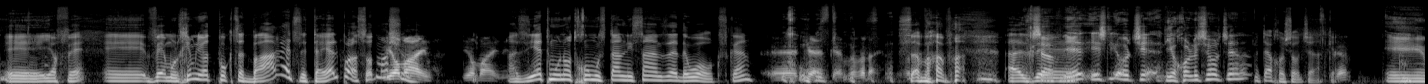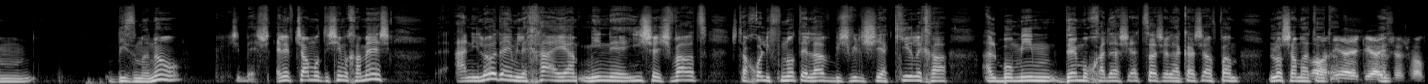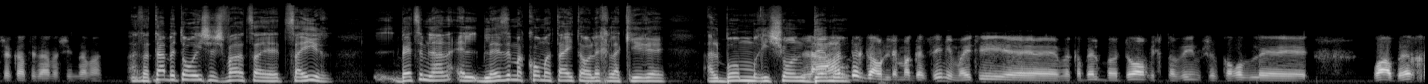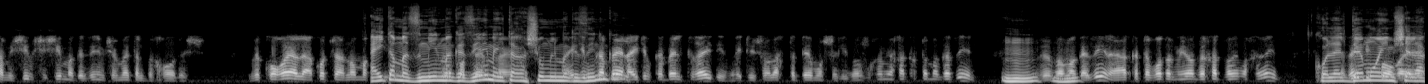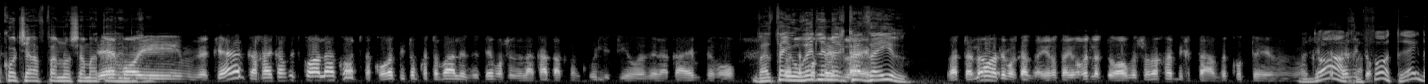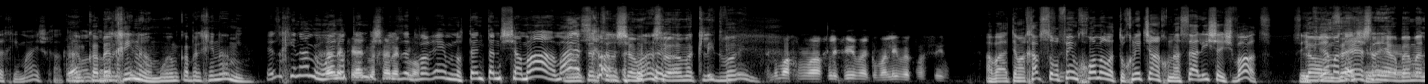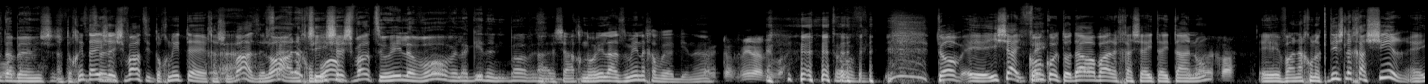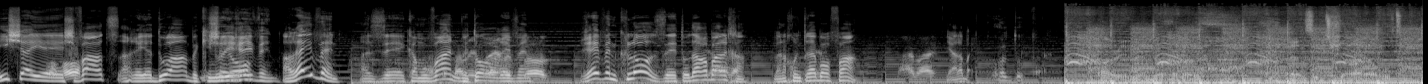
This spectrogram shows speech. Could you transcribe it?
אה, יפה. אה, והם הולכים להיות פה קצת בארץ, לטייל פה, לעשות משהו? יומיים. יומיים. אז יהיה תמונות חומוס טל ניסן זה The Works, כן? אה, כן, כן, בוודאי. סבבה. עכשיו, יש לי עוד שאלה, אני יכול לשאול שאלה? אתה יכול לשאול שאלה, כן. כן. אמ, בזמנו, ב-1995, אני לא יודע אם לך היה מין אה, ישי שוורץ שאתה יכול לפנות אליו בשביל שיכיר לך אלבומים, דמו חדש שיצא של להקה שאף פעם לא שמעת לא, אותה. אני הייתי אז- האיש שכבר שהכרתי לאנשים גם אז. אתה בתור ישי שוורץ אה, צעיר, בעצם לאן- אל- לאיזה מקום אתה היית הולך להכיר אה, אלבום ראשון, דמו? לאנדרגראונד, למגזינים, הייתי אה, מקבל בדואר מכתבים של קרוב ל... וואו, בערך 50-60 מגזינים של מטאל בחודש. וקורא על להקות שאני לא מכיר. היית מזמין וכותב מגזינים? היית רשום הייתי למגזינים? מקבל, הייתי מקבל טריידים, הייתי שולח את הדמו שלי, והיו שולחים לי אחר כך את המגזין. מהמם. ובמגזין היה כתבות על מיליון ואחד דברים אחרים. כולל הייתי קורא. של להקות שאף פעם לא שמעת עליהם. דמואים, וכן, ככה הכרתי את כל הלהקות. אתה קורא פתאום כתבה על איזה דמו שזה להקת Dark Tranquillity או איזה להקה Emperor, ואז אתה יורד למרכז. העיר. ואתה לא יורד למרכז העיר, אתה יורד לדואר ושולח להם מכתב וכותב. בדואר. החלפות, trade, אחי, מה יש לך? הוא היה לא- מקבל לא- חינם, הוא היה מקבל חינמים. איזה חינם, הוא היה נותן בשביל וחלק זה לא. דברים, נותן את הנשמה, מה יש נותן לך? את הנשמה שלו, היה מקליט דברים. מח- מחליפים גמלים וכבשים. אבל אתם עכשיו שורפים חומר לתוכנית שאנחנו נעשה על ישי שוורץ. זה יקרה לא, זה יש מתישהו. לי הרבה מה לדבר עם איש התוכנית על ישי שוורץ היא תוכנית אה, חשובה, זה לא, אנחנו בוא. כשישי שוורץ יואיל לבוא ולהגיד אני בא וזה. אה, שאנחנו נועיל להזמין לך והוא יגיד. אה? תזמין אני בא. טוב. טוב, אה, ישי, קודם כל תודה רבה לך שהיית איתנו, תודה לך. אה, ואנחנו נקדיש לך שיר, אה, ישי אה. שוורץ, הרי ידוע בכינויו... ישי Raven. ה Raven. אז אה, כמובן, בתור ה Raven. Raven Claws, אה, תודה רבה. לך. ואנחנו נתראה בהופעה. ביי ביי. יאללה ביי. כל טוב. As a child.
